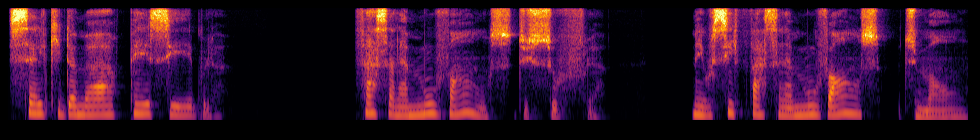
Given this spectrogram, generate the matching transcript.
celle qui demeure paisible face à la mouvance du souffle, mais aussi face à la mouvance du monde.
